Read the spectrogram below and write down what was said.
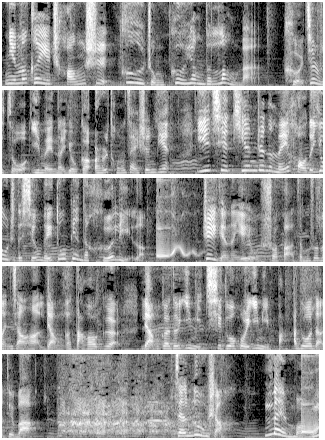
你们可以尝试各种各样的浪漫，可劲儿做，因为呢有个儿童在身边，一切天真的、美好的、幼稚的行为都变得合理了。这一点呢也有说法，怎么说呢？你想啊，两个大高个，两个都一米七多或者一米八多的，对吧？在路上。卖萌，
